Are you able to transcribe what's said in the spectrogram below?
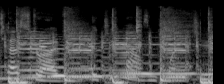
Test drive the 2022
